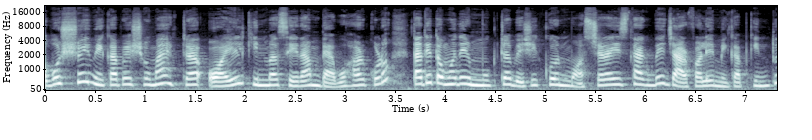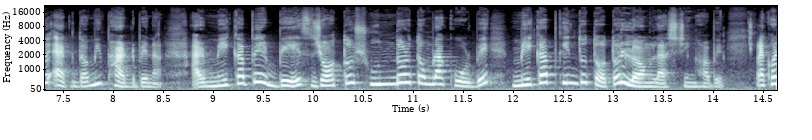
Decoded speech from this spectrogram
অবশ্যই মেকআপের সময় একটা অয়েল কিংবা সেরাম ব্যবহার করো, তাতে তোমাদের মুখটা বেশিক্ষণ ময়শ্চারাইজ থাকবে, যার ফলে মেকআপ কিন্তু একদমই ফাটবে না। আর মেকআপের বেস যত সুন্দর তোমরা করবে মেকআপ কিন্তু তত লং লাস্টিং হবে। এখন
